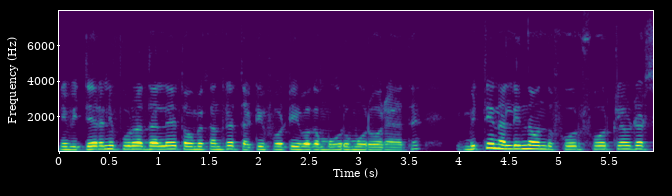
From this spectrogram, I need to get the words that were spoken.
ನೀವು ವಿದ್ಯಾರಣ್ಯಪುರದಲ್ಲೇ ತೊಗೊಬೇಕಂದ್ರೆ ತರ್ಟಿ ಫೋರ್ಟಿ ಇವಾಗ ಮೂರು, ಮೂರುವರೆ ಆಗುತ್ತೆ. ಮಿತ್ತೇನು ಅಲ್ಲಿಂದ ಒಂದು ಫೋರ್ ಫೋರ್ ಕಿಲೋಮೀಟರ್ಸ್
